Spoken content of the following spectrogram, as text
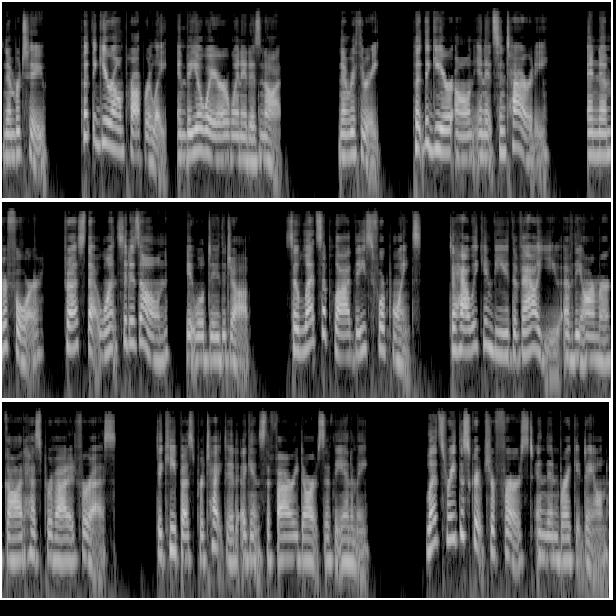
Number two, put the gear on properly and be aware when it is not. Number three, put the gear on in its entirety. And number four, Trust that once it is on, it will do the job. So let's apply these four points to how we can view the value of the armor God has provided for us to keep us protected against the fiery darts of the enemy. Let's read the scripture first and then break it down.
